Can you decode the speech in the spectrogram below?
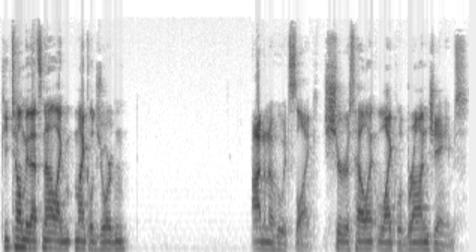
If you tell me that's not like Michael Jordan, I don't know who it's like. Sure as hell ain't like LeBron James.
